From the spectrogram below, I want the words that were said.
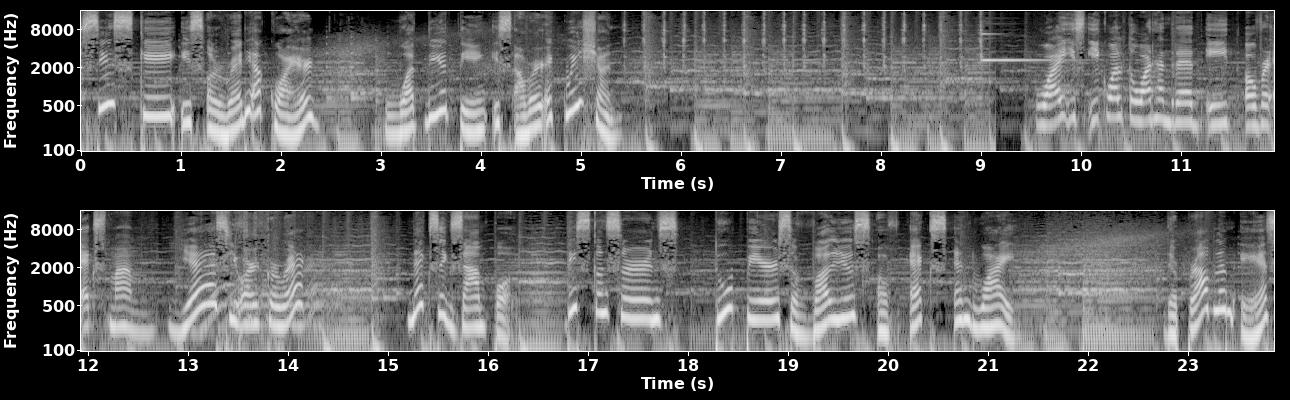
Since k is already acquired, what do you think is our equation? y is equal to 108 over x, ma'am. Yes, you are correct. Next example. This concerns two pairs of values of x and y. The problem is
